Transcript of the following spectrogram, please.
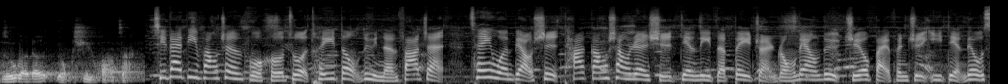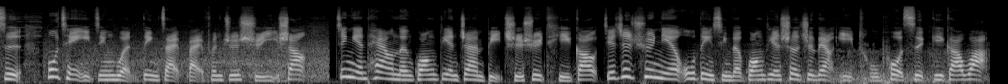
如何的有序发展？期待地方政府合作推动绿能发展。蔡英文表示，他刚上任时，电力的备转容量率只有百分之一点六四，目前已经稳定在百分之十以上。今年太阳能光电占比持续提高，截至去年，屋顶型的光电设置量已突破四 g 瓦。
